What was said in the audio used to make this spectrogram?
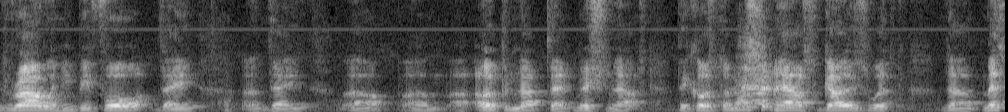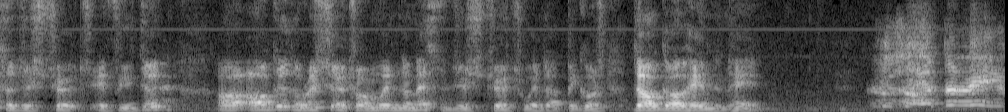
Rawene before they uh, they uh, um, uh, opened up that mission house because the mission house goes with the Methodist Church. If you did, uh, I'll do the research on when the Methodist Church went up because they'll go hand in hand. Because I believe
